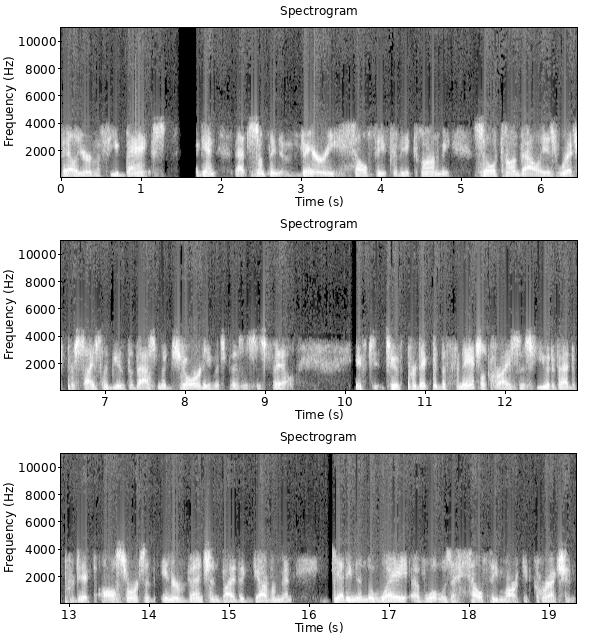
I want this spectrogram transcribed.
failure of a few banks. Again, that's something very healthy for the economy. Silicon Valley is rich precisely because the vast majority of its businesses fail if to, have predicted the financial crisis, you would have had to predict all sorts of intervention by the government getting in the way of what was a healthy market correction.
